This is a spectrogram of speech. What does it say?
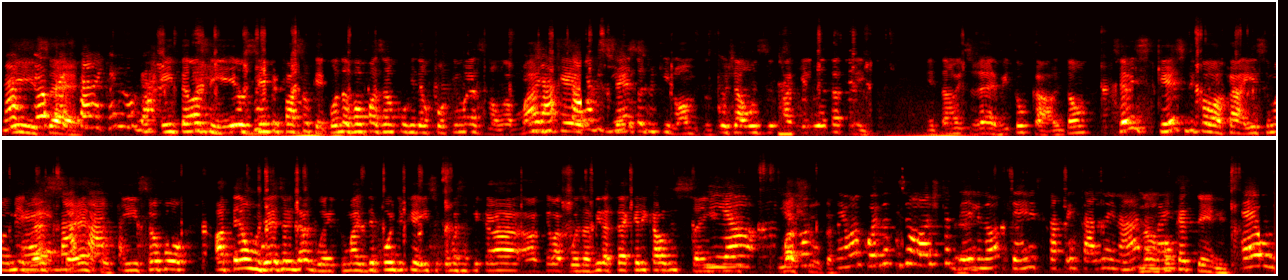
nasceu para é. estar naquele lugar. Então, assim, eu sempre faço o quê? Quando eu vou fazer uma corrida um pouquinho mais longa, mais já do que 7 8 quilômetros, eu já uso aquele antatrito. Então, isso já evita o calo. Então, se eu esqueço de colocar isso, meu amigo, é, é certo que se eu for até uns 10 eu ainda aguento, mas depois de que isso, começa a ficar aquela coisa, vira até aquele calo de sangue e é, machuca. É uma, é uma, coisa fisiológica dele, não é tênis que tá apertado nem nada. Não, qualquer tênis. É o,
